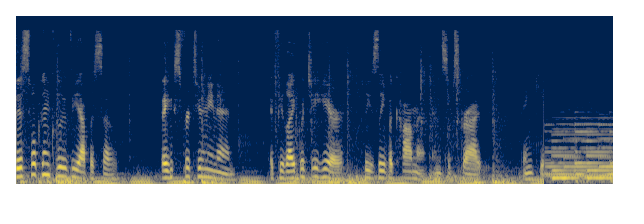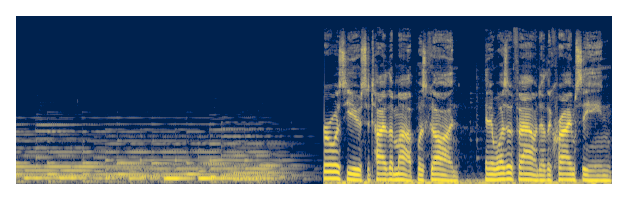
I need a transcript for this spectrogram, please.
This will conclude the episode. Thanks for tuning in. If you like what you hear, please leave a comment and subscribe. Thank you. Was used to tie them up was gone, and it wasn't found at the crime scene.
